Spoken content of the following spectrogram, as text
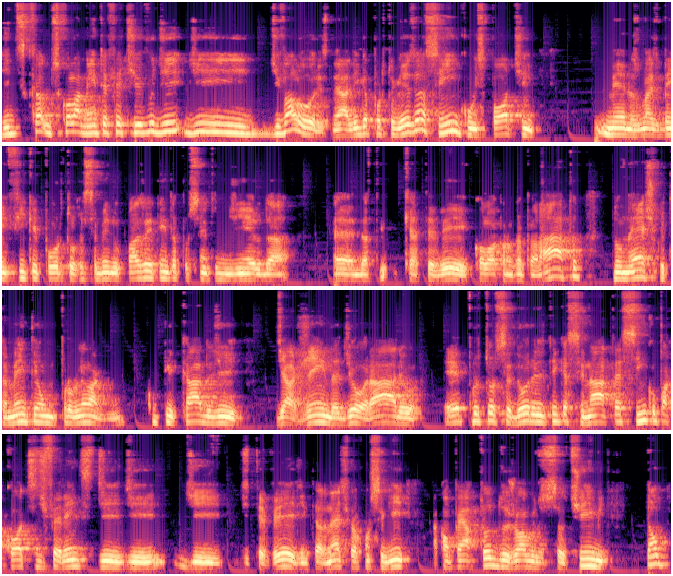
de descolamento efetivo de, de, de valores. Né? A Liga Portuguesa é assim, com o Sporting menos, mas Benfica e Porto recebendo quase 80% do dinheiro da, é, da, que a TV coloca no campeonato. No México também tem um problema complicado de, de agenda, de horário. É, Para o torcedor, ele tem que assinar até cinco pacotes diferentes de, de, de, de TV, de internet, para conseguir acompanhar todos os jogos do seu time. Então,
